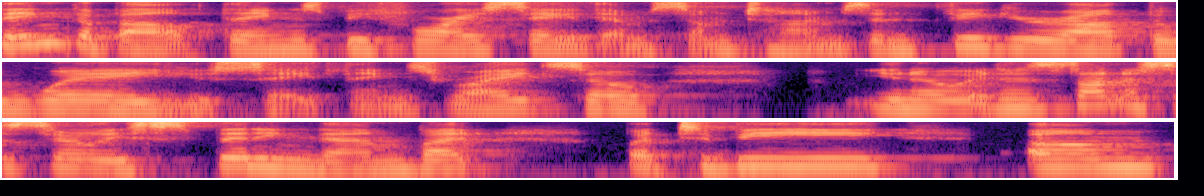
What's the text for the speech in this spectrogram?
think about things before I say them sometimes and figure out the way you say things, right? So, you know, it is not necessarily spinning them, but but to be um,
